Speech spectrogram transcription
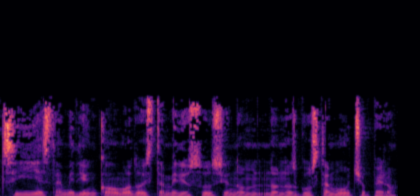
sí está medio incómodo, está medio sucio, no, no nos gusta mucho, pero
